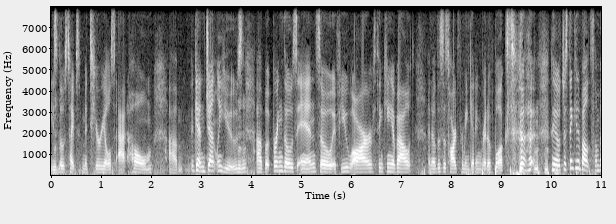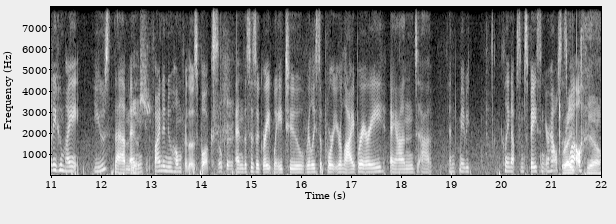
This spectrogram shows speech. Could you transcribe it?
Mm-hmm. those types of materials at home, um, again, gently used, Mm-hmm. uh, but bring those in. So, if you are thinking about, I know this is hard for me getting rid of books, you know, just thinking about somebody who might use them and Yes. find a new home for those books. Okay. And this is a great way to really support your library and uh, and maybe clean up some space in your house as Right. well. Yeah.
